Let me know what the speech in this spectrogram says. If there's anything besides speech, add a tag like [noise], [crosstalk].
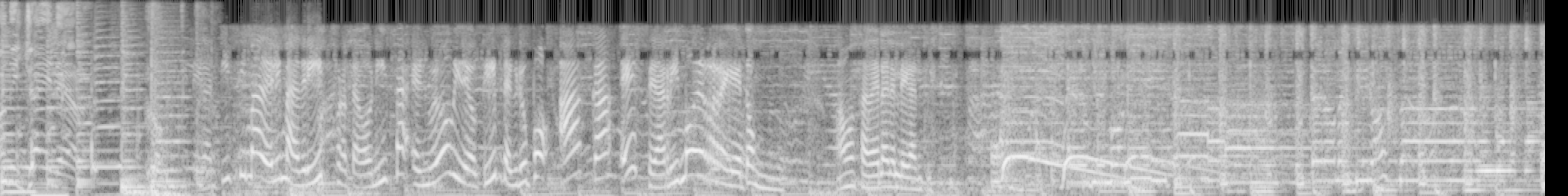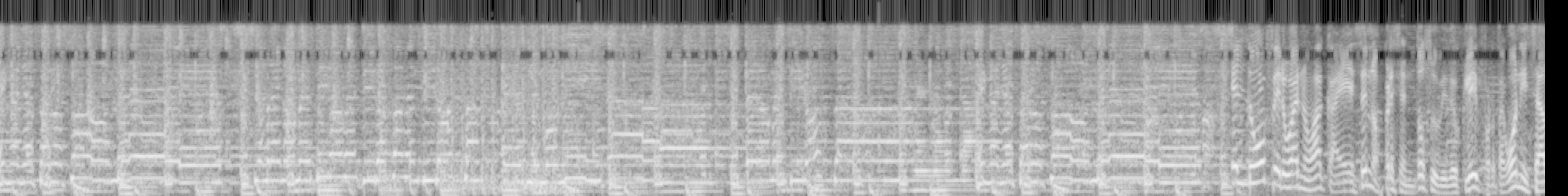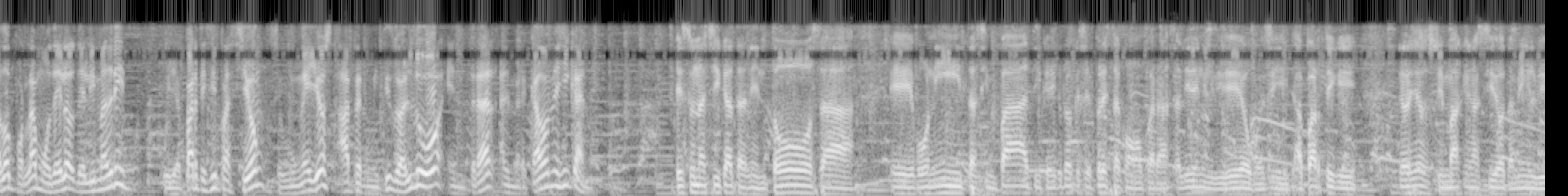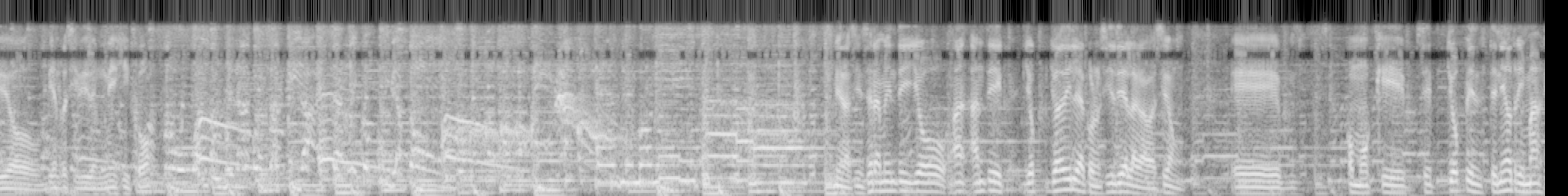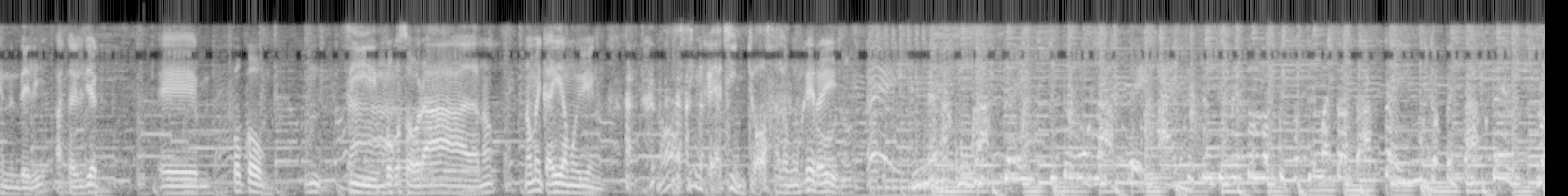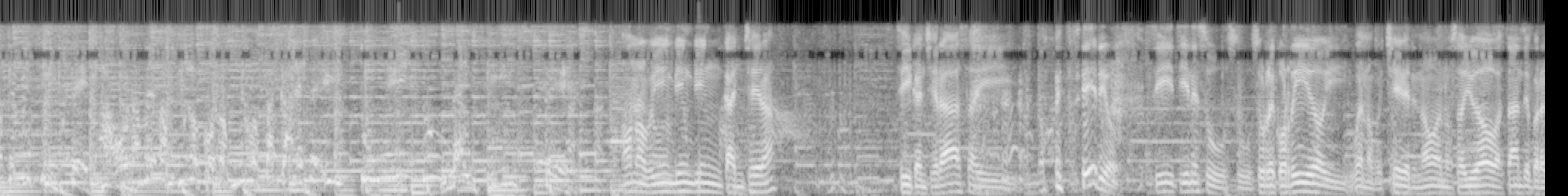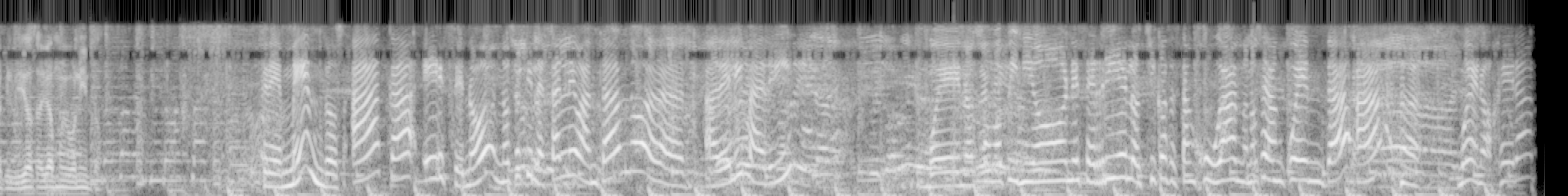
Tony Jainer. Elegantísima Deli Madrid protagoniza el nuevo videoclip del grupo AKS a ritmo de reggaetón. Vamos a ver al elegantísimo. Es bien bonita, pero mentirosa. Engañas a los hombres. Siempre no mentira, mentirosa, mentirosa. Es bien bonita, pero mentirosa. Engañas a los hombres. El dúo peruano AKS nos presentó su videoclip protagonizado por la modelo Deli Madrid, cuya participación, según ellos, ha permitido al dúo entrar al mercado mexicano. Es una chica talentosa, eh, bonita, simpática y creo que se presta como para salir en el video, pues sí. Aparte que gracias a su imagen ha sido también el video bien recibido en México. Mira, sinceramente yo antes yo yo a Deli la conocí el día de la grabación. Eh, como que se- yo tenía otra imagen de Deli hasta el día eh, un poco mm, sí, un poco sobrada, ¿no? No me caía muy bien. [laughs] No, sí me caía chinchosa la mujer ahí. Me la jugaste y Bien, bien, bien canchera. Sí, cancheraza y... [laughs] No, en serio. Sí, tiene su, su, su recorrido y bueno, pues chévere, ¿no? Nos ha ayudado bastante para que el video salga muy bonito. Tremendos, AKS, ¿no? No sé si la están levantando a, a Deli Madrid. Bueno, son opiniones, se ríen, los chicos están jugando, no se dan cuenta. ¿ah? [laughs] Bueno, Gerardo.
